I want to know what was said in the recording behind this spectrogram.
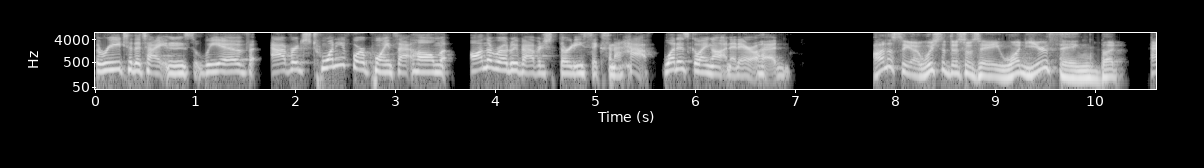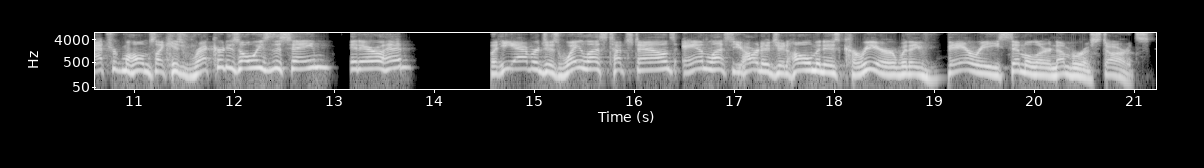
three to the Titans. We have averaged 24 points at home. On the road, we've averaged 36 and a half. What is going on at Arrowhead? Honestly, I wish that this was a one year thing, but Patrick Mahomes, like his record is always the same at Arrowhead but he averages way less touchdowns and less yardage at home in his career with a very similar number of starts.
